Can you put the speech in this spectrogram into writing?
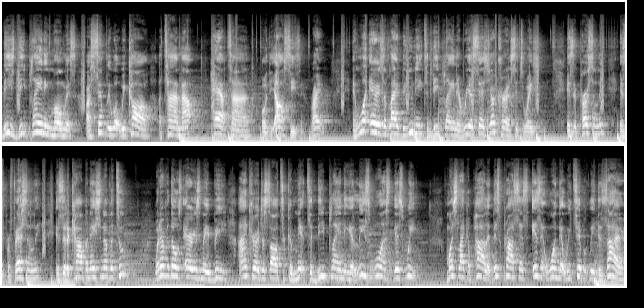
these deplaning moments are simply what we call a timeout, halftime, or the off season, right? In what areas of life do you need to deplane and reassess your current situation? Is it personally? Is it professionally? Is it a combination of the two? Whatever those areas may be, I encourage us all to commit to deplaning at least once this week. Much like a pilot, this process isn't one that we typically desire,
